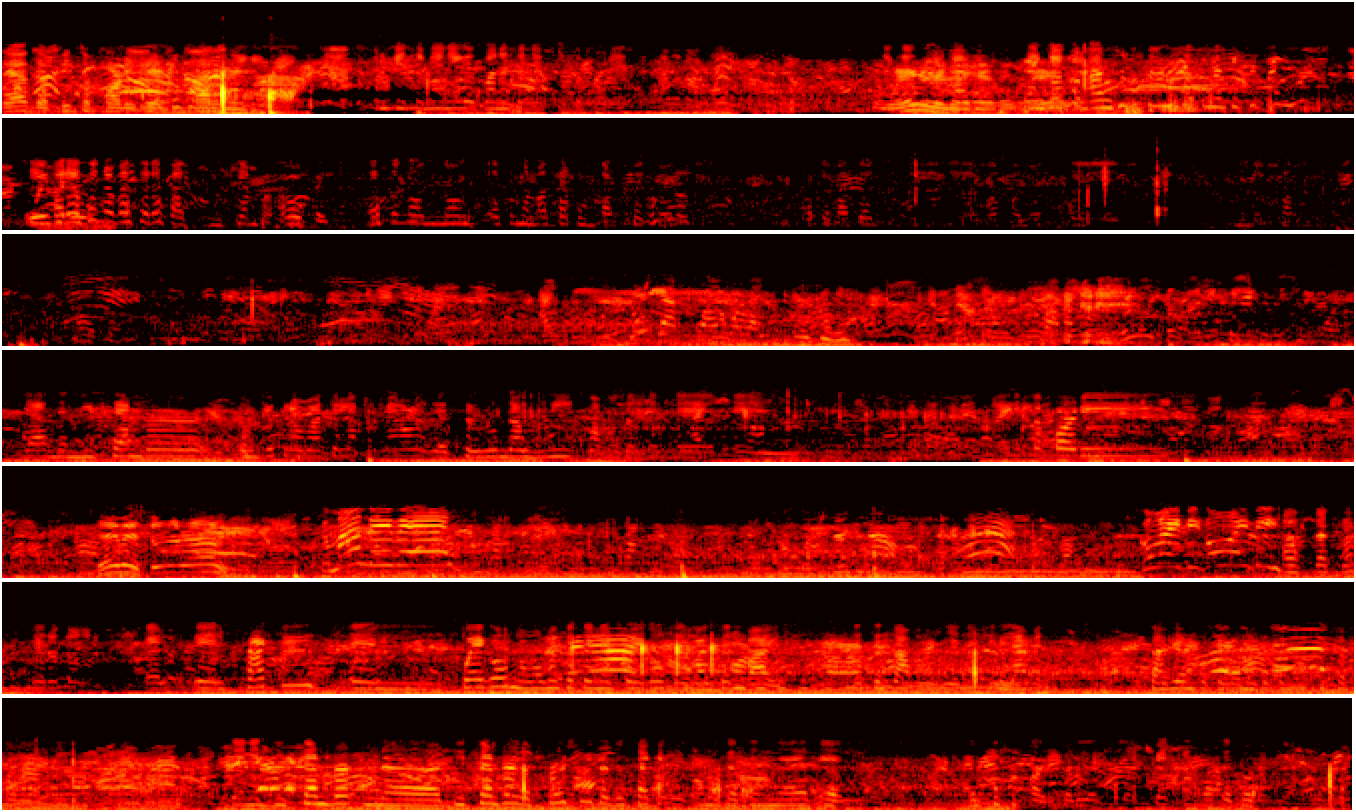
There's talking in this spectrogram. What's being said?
they have the pizza party here diciembre, pues yo creo va a ser la primera o la segunda week vamos a tener el pizza party. David, turn around. Come on, David. Go, Ivy, go, Ivy. Oh, that's it. El, el practice, December, no, December the first week or the second week?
